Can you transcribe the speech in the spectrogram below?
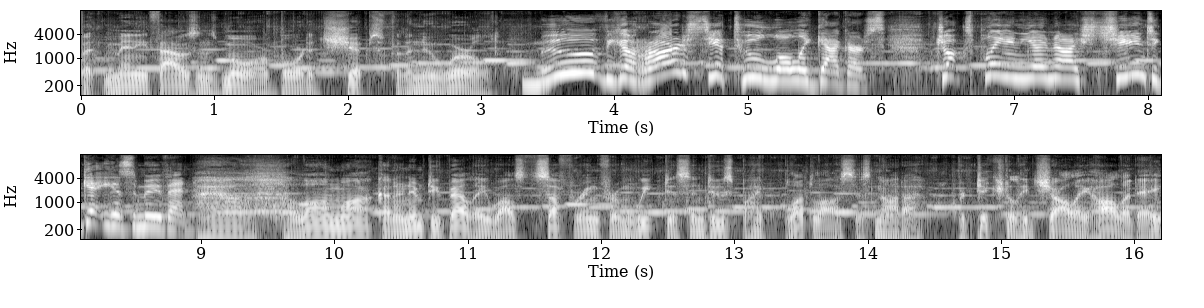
but many thousands more boarded ships for the New World. Move your arse, you two lollygaggers. Jock's playing you a nice tune to get yous moving. Well, a long walk on an empty belly whilst suffering from weakness induced by blood loss is not a particularly jolly holiday,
